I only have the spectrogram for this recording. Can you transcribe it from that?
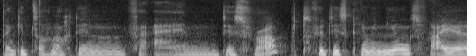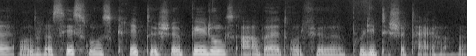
Dann gibt es auch noch den Verein Disrupt für diskriminierungsfreie und rassismuskritische Bildungsarbeit und für politische Teilhabe.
